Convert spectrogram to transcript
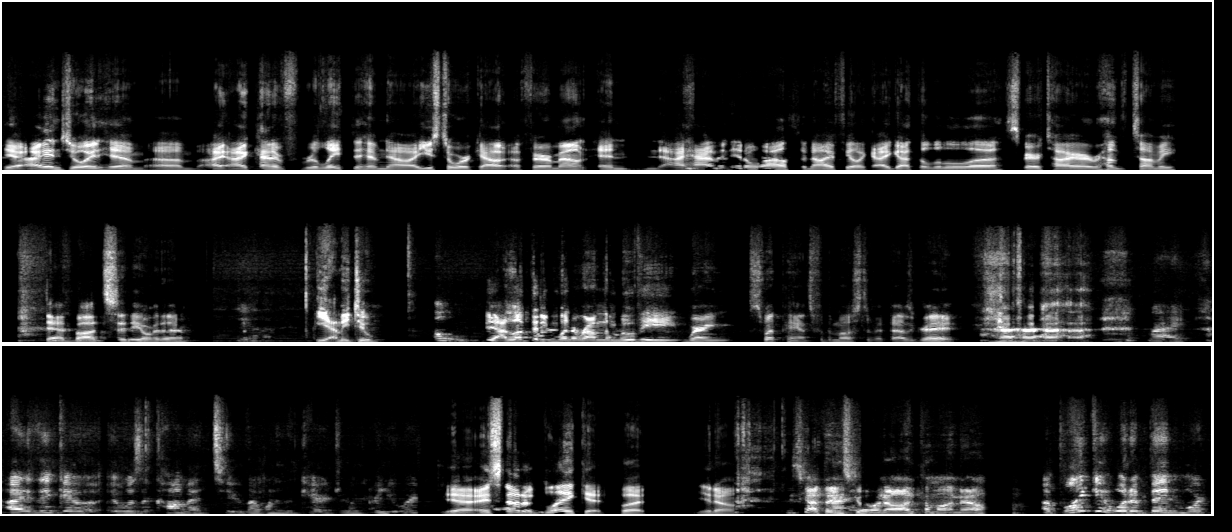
Yeah, I enjoyed him. Um, I, I kind of relate to him now. I used to work out a fair amount, and I haven't in a while. So now I feel like I got the little uh, spare tire around the tummy. Dad bod city over there. yeah Yeah, me too. oh Yeah, I love that he went around the movie wearing sweatpants for the most of it. That was great. right i think it, it was a comment too by one of the characters like are you wearing Yeah, it's not a blanket, but you know, He's got things going on. Come on now. a blanket would have been more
